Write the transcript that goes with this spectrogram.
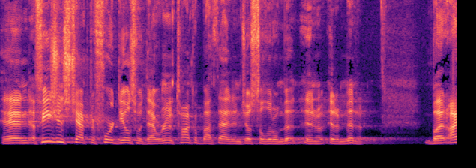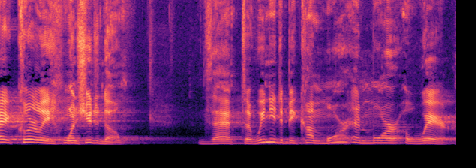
And Ephesians chapter 4 deals with that. We're going to talk about that in just a little bit, in a, in a minute. But I clearly want you to know that uh, we need to become more and more aware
